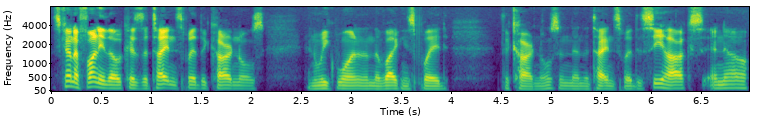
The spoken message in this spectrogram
it's kind of funny though because the Titans played the Cardinals in Week One, and the Vikings played the Cardinals, and then the Titans played the Seahawks, and now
